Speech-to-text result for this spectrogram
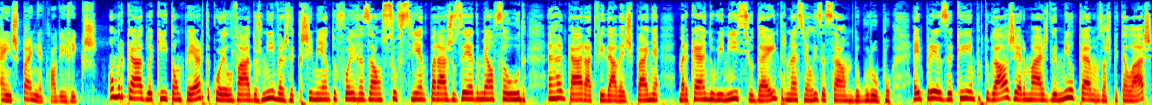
em Espanha, Cláudia Henriques. Um mercado aqui tão perto, com elevados níveis de crescimento, foi razão suficiente para a José de Mel Saúde arrancar a atividade em Espanha, marcando o início da internacionalização do grupo. A empresa que em Portugal gera mais de mil camas hospitalares,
